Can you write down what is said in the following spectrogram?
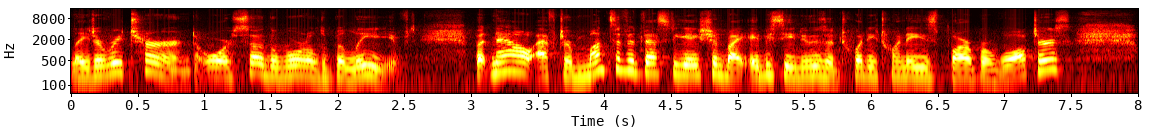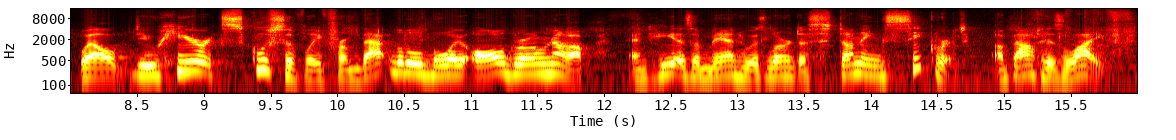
later returned, or so the world believed. But now, after months of investigation by ABC News and 2020's Barbara Walters, well, you hear exclusively from that little boy all grown up, and he is a man who has learned a stunning secret about his life.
